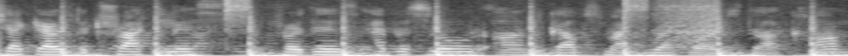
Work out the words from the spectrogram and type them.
Check out the track list for this episode on gobsmackrecords.com,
